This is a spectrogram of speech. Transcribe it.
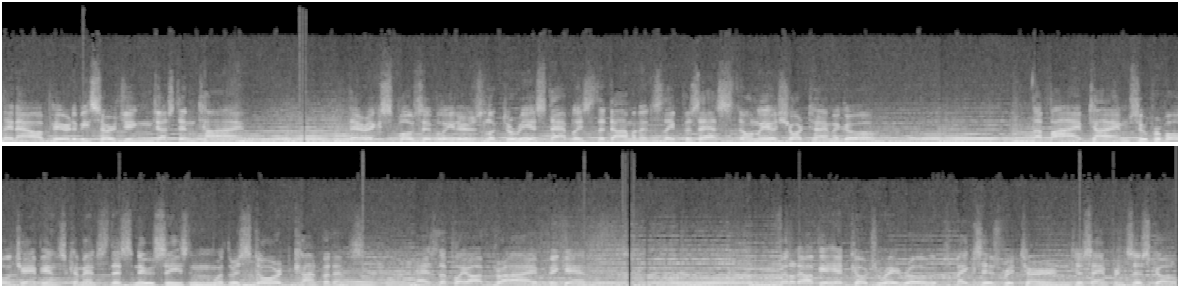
They now appear to be surging just in time. Their explosive leaders look to reestablish the dominance they possessed only a short time ago. The five time Super Bowl champions commence this new season with restored confidence as the playoff drive begins. Philadelphia head coach Ray Rhodes makes his return to San Francisco.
